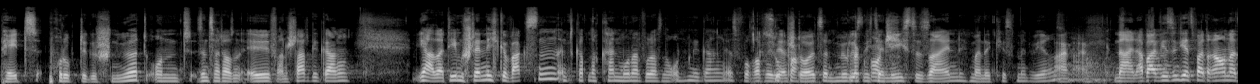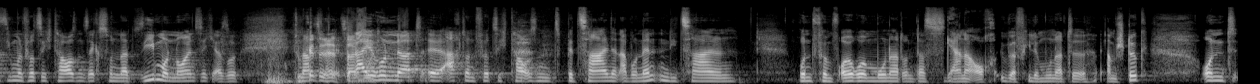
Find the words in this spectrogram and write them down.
Paid-Produkte geschnürt und sind 2011 an den Start gegangen. Ja, seitdem ständig gewachsen. Es gab noch keinen Monat, wo das nach unten gegangen ist, worauf Super. wir sehr stolz sind. Möge es nicht der nächste sein. Ich meine, Kismet wäre es. Nein, nein. Nein, aber wir sind jetzt bei 347.697, also 348.000 bezahlenden Abonnenten. Die zahlen rund fünf Euro im Monat und das gerne auch über viele Monate am Stück. Und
